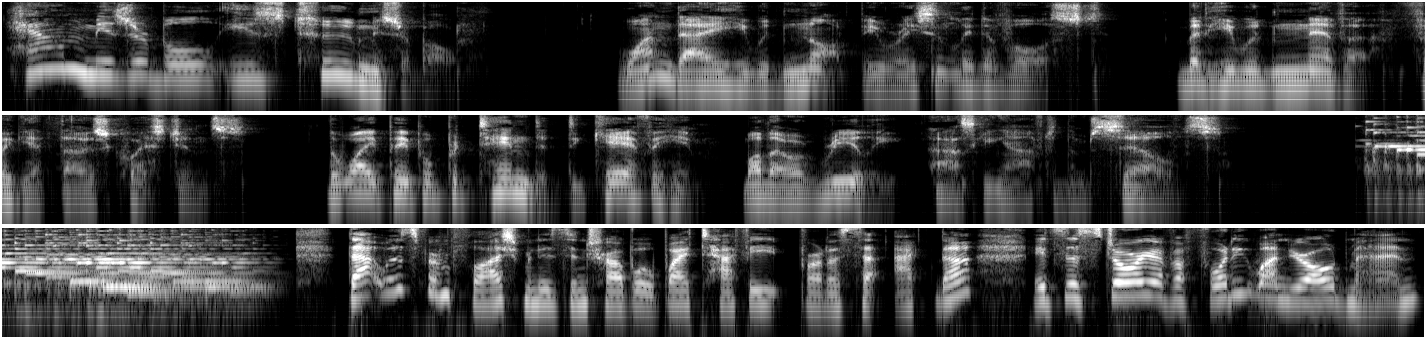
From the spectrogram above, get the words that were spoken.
How miserable is too miserable? One day he would not be recently divorced, but he would never forget those questions. The way people pretended to care for him while they were really asking after themselves. That was from Fleishman is in Trouble by Taffy Brodesser-Akner. It's the story of a 41 year old man,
